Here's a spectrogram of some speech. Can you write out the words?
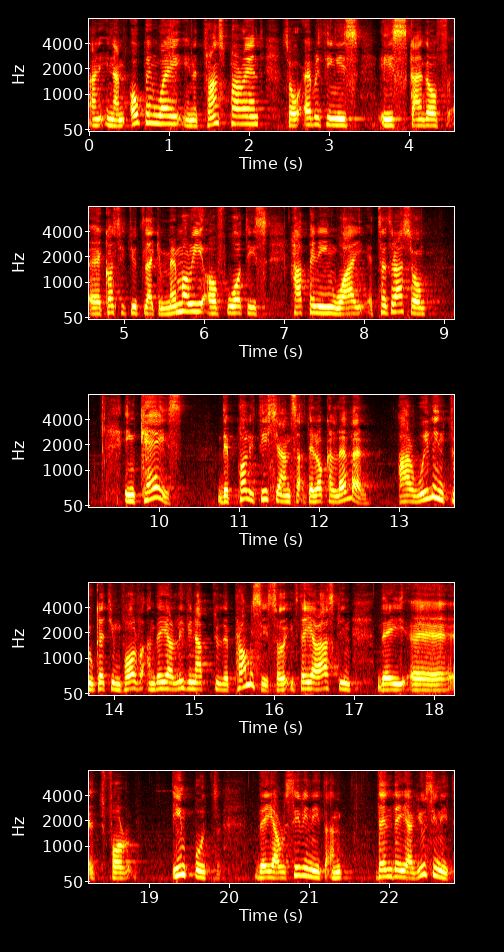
And in an open way, in a transparent, so everything is, is kind of uh, constitute like a memory of what is happening, why, etc. So in case the politicians at the local level are willing to get involved and they are living up to the promises, so if they are asking they, uh, for input they are receiving it and then they are using it.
